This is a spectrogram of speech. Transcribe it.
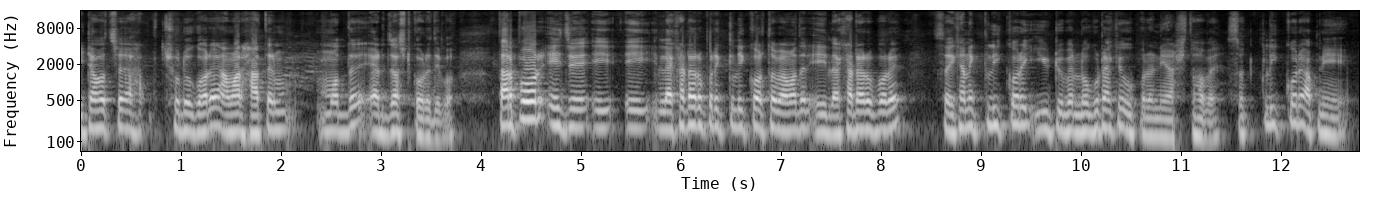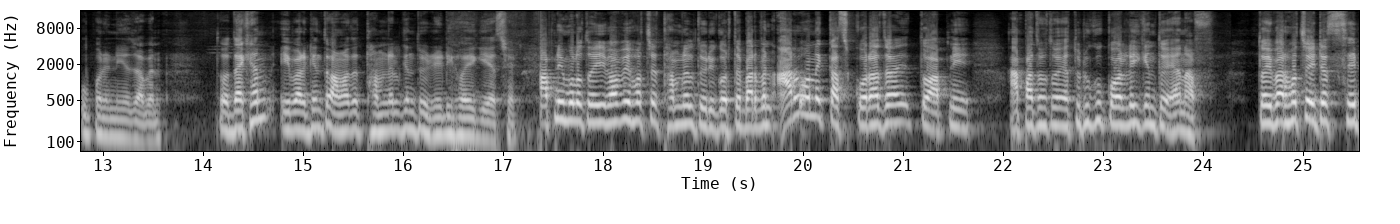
এটা হচ্ছে ছোট করে আমার হাতের মধ্যে অ্যাডজাস্ট করে দিব। তারপর এই যে এই এই লেখাটার উপরে ক্লিক করতে হবে আমাদের, এই লেখাটার উপরে। সো এখানে ক্লিক করে ইউটিউবের লোগোটাকে উপরে নিয়ে আসতে হবে। সো ক্লিক করে আপনি উপরে নিয়ে যাবেন। তো দেখেন, এবার কিন্তু আমাদের থামনেল কিন্তু রেডি হয়ে গিয়েছে। আপনি মূলত এইভাবে হচ্ছে থামনেল তৈরি করতে পারবেন। আরও অনেক কাজ করা যায়, তো আপনি আপাতত এতটুকু করলেই কিন্তু এনাফ তো এবার হচ্ছে এটা সেভ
